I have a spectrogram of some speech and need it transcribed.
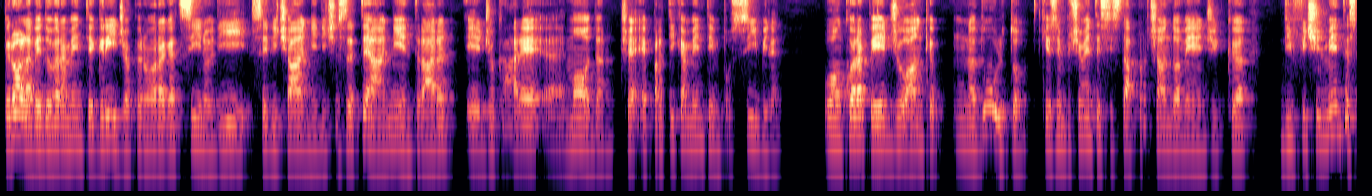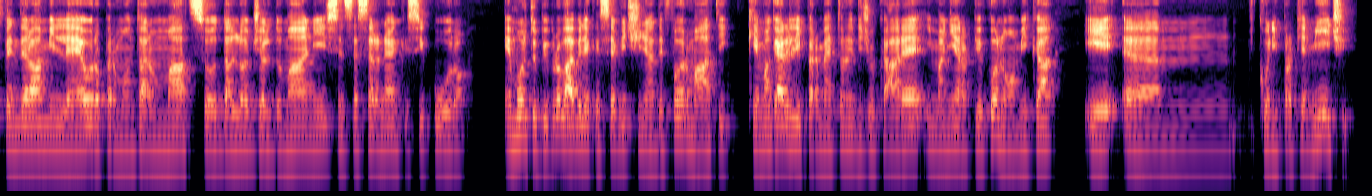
però la vedo veramente grigia per un ragazzino di 16 anni, 17 anni entrare e giocare eh, Modern, cioè è praticamente impossibile. O ancora peggio, anche un adulto che semplicemente si sta approcciando a Magic difficilmente spenderà 1000 euro per montare un mazzo dall'oggi al domani senza essere neanche sicuro. È molto più probabile che si avvicini a dei formati che magari gli permettono di giocare in maniera più economica e ehm, con i propri amici.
